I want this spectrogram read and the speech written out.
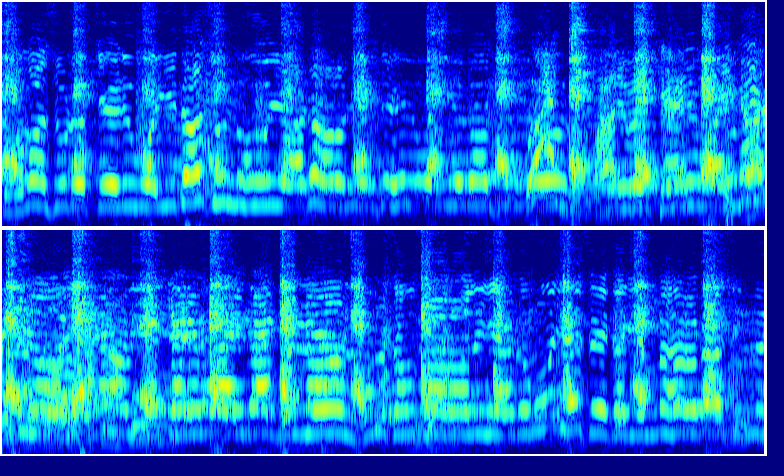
దుర్వాసుడు వచ్చేడు యాగాలు చేసేడు వైదాసులు. నూరు సంవత్సరాలు యాగము ఎన్నారు దాసులు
